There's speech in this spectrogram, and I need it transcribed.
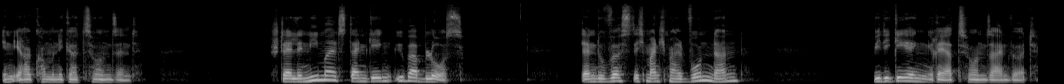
in ihrer Kommunikation sind. Stelle niemals dein Gegenüber bloß, denn du wirst dich manchmal wundern, wie die Gegenreaktion sein wird.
